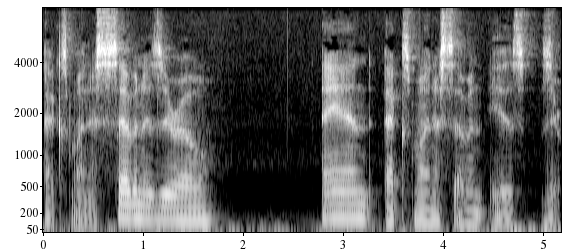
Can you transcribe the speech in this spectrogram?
x minus 7 is 0, and x minus 7 is 0.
